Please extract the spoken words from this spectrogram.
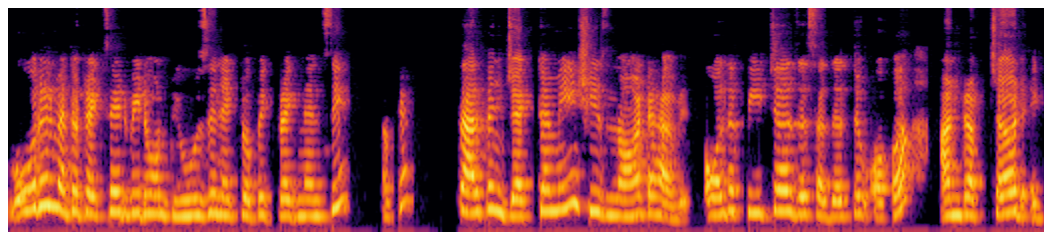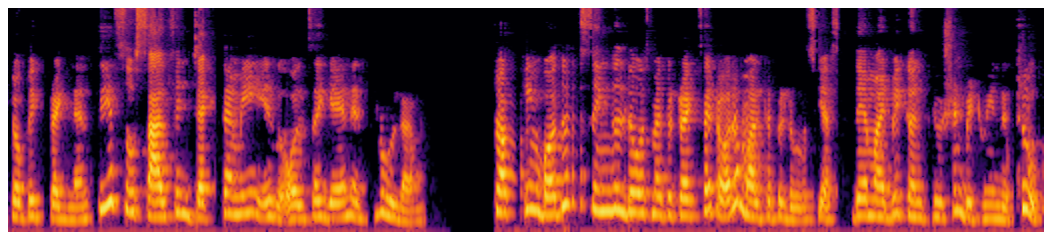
Oral methotrexate we don't use in ectopic pregnancy. Okay. Salpingectomy, she's not having all the features are suggestive of a unruptured ectopic pregnancy. So salpingectomy is also again it's ruled out. Talking about the single dose methotrexate or a multiple dose. Yes, there might be confusion between the two.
